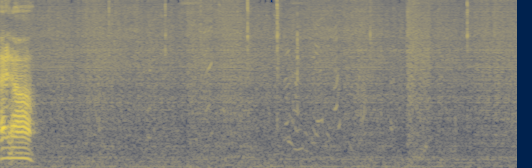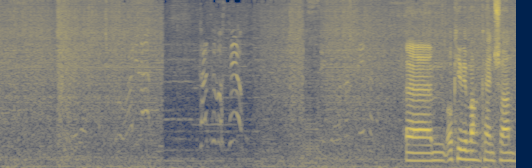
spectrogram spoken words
Alter. Ähm, okay, wir machen keinen Schaden.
